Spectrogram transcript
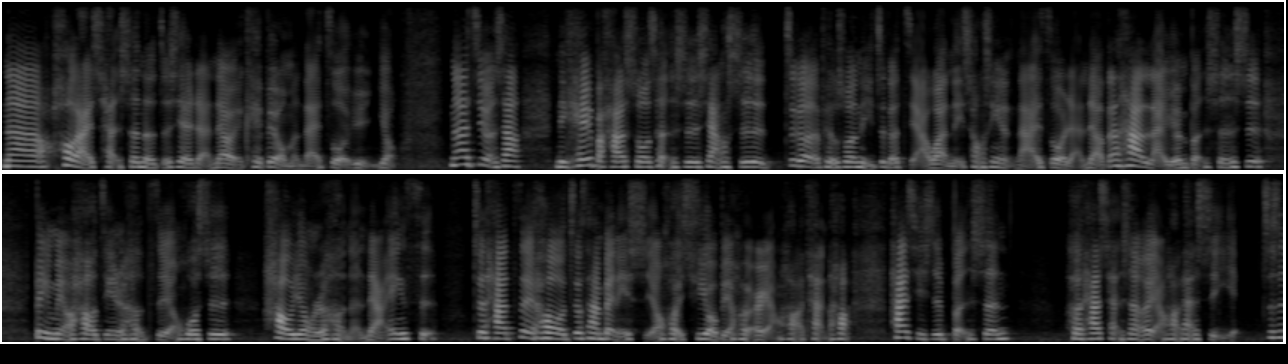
那后来产生的这些燃料也可以被我们来做运用。那基本上你可以把它说成是像是这个，比如说你这个甲烷，你重新拿来做燃料，但它的来源本身是并没有耗尽任何资源或是耗用任何能量，因此就它最后就算被你使用回去又变回二氧化碳的话，它其实本身。和它产生二氧化碳是一，就是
